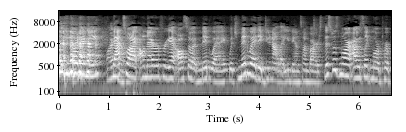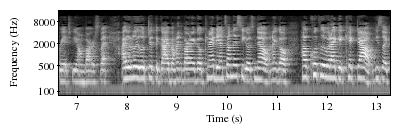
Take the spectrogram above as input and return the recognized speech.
will. You know what I mean? I That's know. why I'll never forget. Also at Midway, which Midway they do not let you dance on bars. This was more. I was like more appropriate to be on bars, but I literally looked at the guy behind the bar and I go, "Can I dance on this?" He goes, "No," and I go, "How quickly would I get kicked out?" He's like,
